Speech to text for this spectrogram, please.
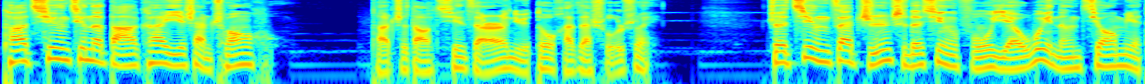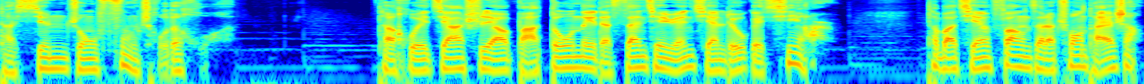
他轻轻地打开一扇窗户，他知道妻子儿女都还在熟睡，这近在咫尺的幸福也未能浇灭他心中复仇的火。他回家是要把兜内的三千元钱留给妻儿，他把钱放在了窗台上。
